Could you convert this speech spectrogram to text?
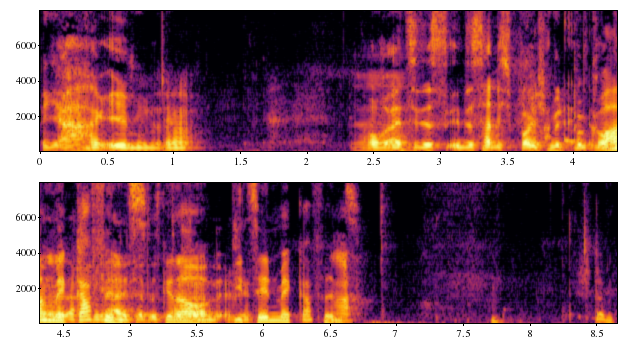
Ja, eben, ja. Auch als sie das, das hatte ich bei euch mitbekommen. Waren ich mir, McGuffins, Alter, genau. Die 10 McGuffins. Ah. Stimmt.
